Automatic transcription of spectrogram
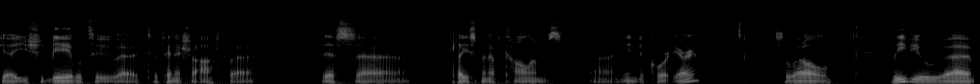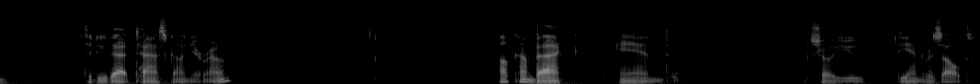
you should be able to, to finish off this placement of columns into Courtyard. So I'll leave you to do that task on your own. I'll come back and show you the end result.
